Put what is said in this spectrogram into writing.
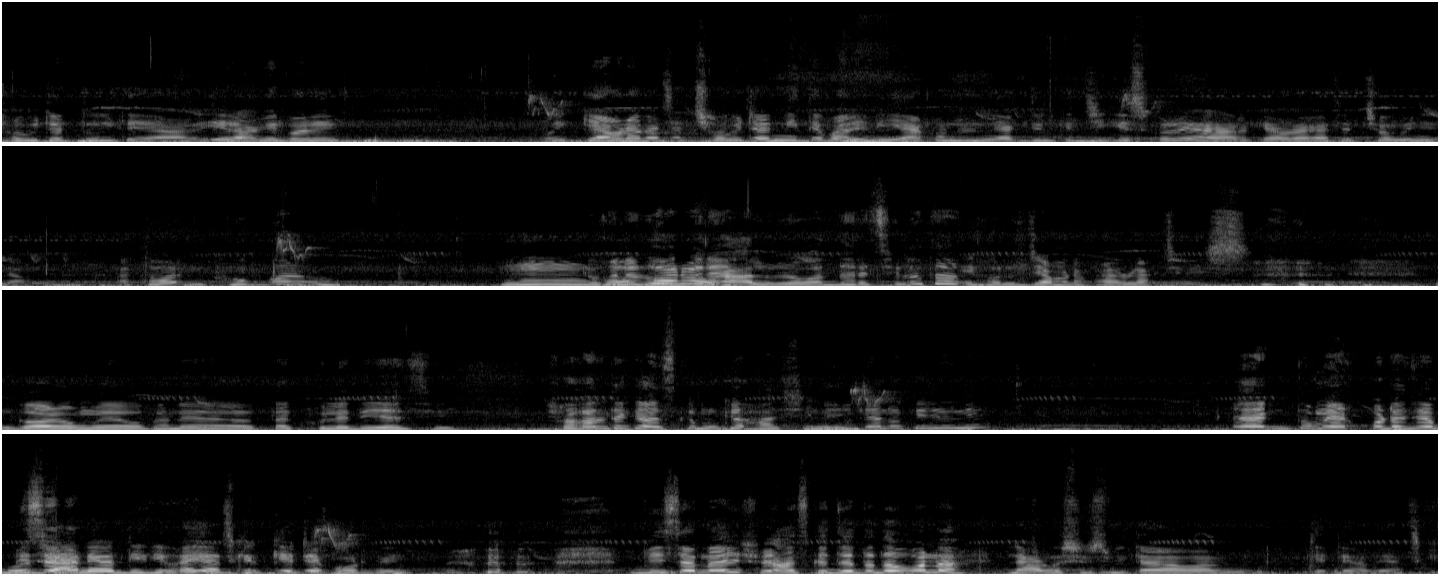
ছবিটা তুলতে আর এর আগের বারে ওই কেওড়া গাছের ছবিটা নিতে পারিনি। এখন একজনকে জিজ্ঞেস করে আর কেওড়া গাছের ছবি নিলাম। আর তোমার কি খুব গরম? হুম ওখানে। রোদ্রে আলুর রোদ ধারে ছিল তো। এই হলুদ জামাটা ভালো লাগছে বেশ। গরমে ওখানে তাই খুলে দিয়েছি। সকাল থেকে আজকে মুখে হাসি নেই কেন কি জানি? একদম এক ফোঁটা যে জানে দিদি ভাই আজকে কেটে পড়বে। বিছানায় আজকে যেতে দেবো না? না গো সুস্মিতা আবার যেতে হবে আজকে।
